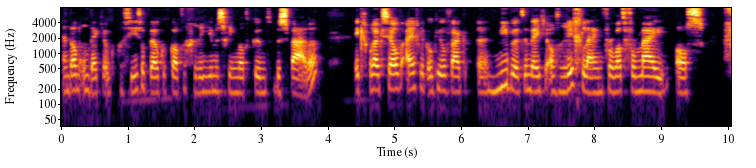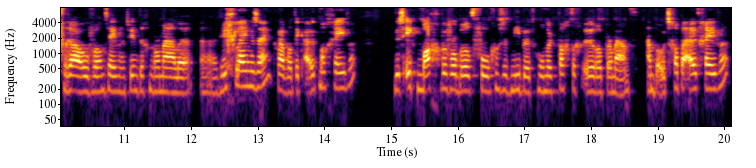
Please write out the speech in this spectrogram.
En dan ontdek je ook precies op welke categorie je misschien wat kunt besparen ik gebruik zelf eigenlijk ook heel vaak uh, Nibud een beetje als richtlijn voor wat voor mij als vrouw van 27 normale uh, richtlijnen zijn, qua wat ik uit mag geven. Dus ik mag bijvoorbeeld volgens het Nibud 180 euro per maand aan boodschappen uitgeven.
